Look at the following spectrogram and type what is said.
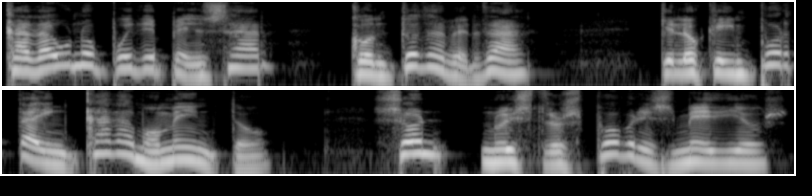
cada uno puede pensar con toda verdad que lo que importa en cada momento son nuestros pobres medios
